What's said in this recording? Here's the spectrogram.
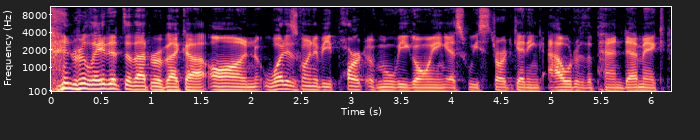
And related to that, Rebecca, on what is going to be part of movie going as we start getting out of the pandemic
